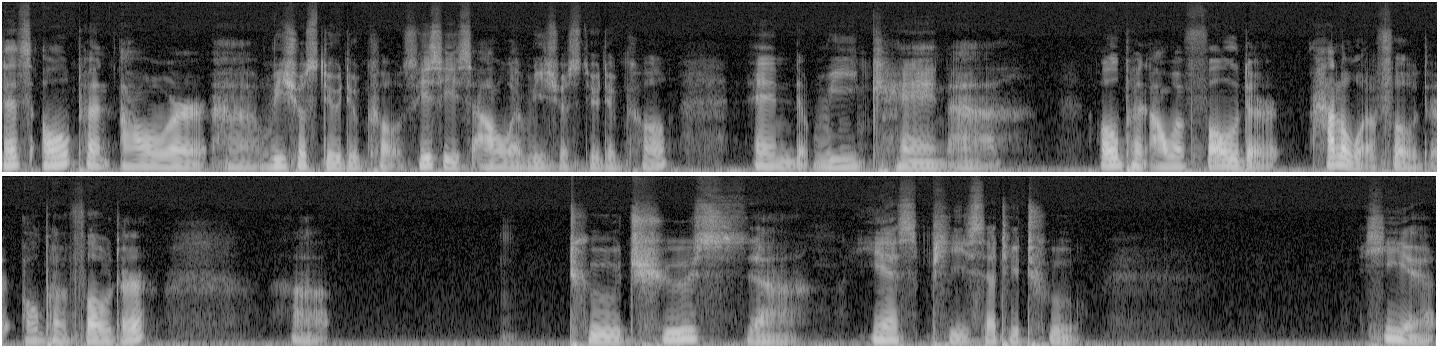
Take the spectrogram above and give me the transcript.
let's open our uh, Visual Studio Code. This is our Visual Studio Code. And we can uh, open our folder hello world folder open folder to choose the ESP32 here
